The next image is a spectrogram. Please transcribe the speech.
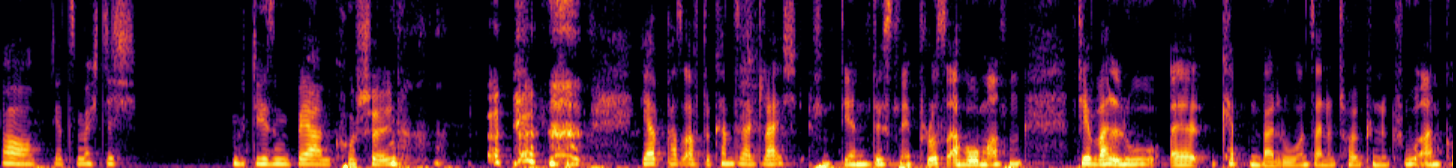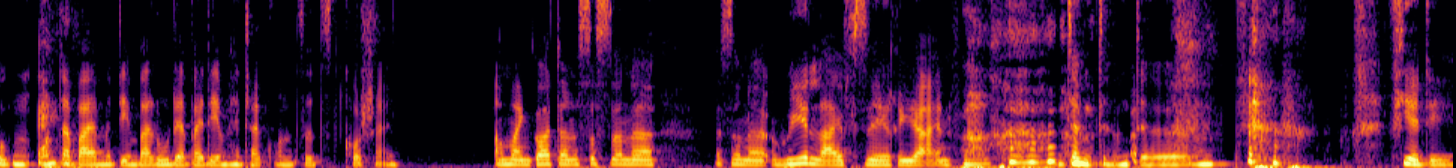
Oh, jetzt möchte ich mit diesem Bären kuscheln. ja, pass auf, du kannst ja gleich dir ein Disney Plus Abo machen, dir Baloo, äh, Captain Baloo und seine tollkühne Crew angucken und dabei mit dem Baloo, der bei dir im Hintergrund sitzt, kuscheln. Oh mein Gott, dann ist das so eine, so eine Real-Life-Serie einfach. Dum, dum, dum. 4D.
